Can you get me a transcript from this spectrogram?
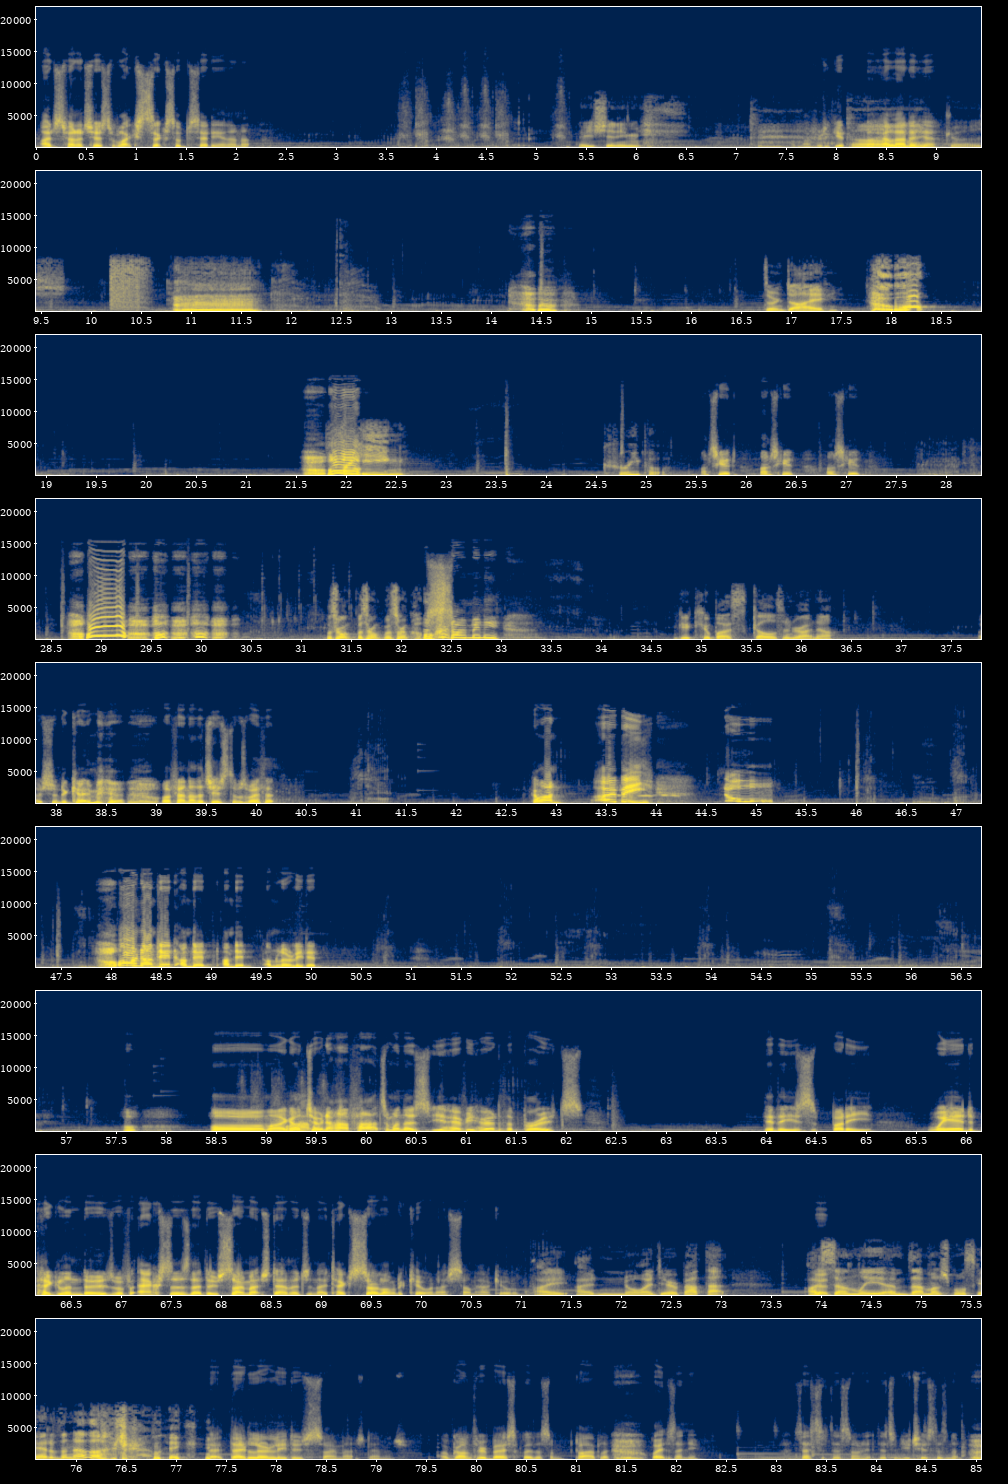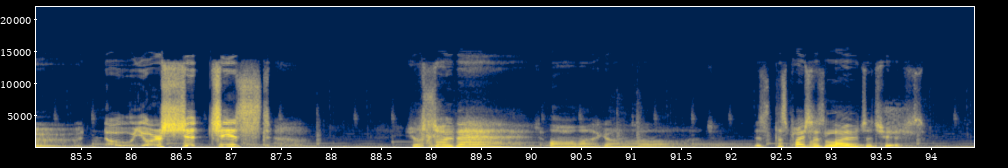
I just found a chest with like six obsidian in it. Are you shitting me? I'm to get the oh hell out of here. gosh. Don't die. Freaking creeper. I'm scared. I'm scared. I'm scared. What's wrong? What's wrong? What's wrong? Oh, so many. Get killed by a skeleton right now. I shouldn't have came here. I found another chest. It was worth it. Come on, Obi! No! Oh no, I'm dead. I'm dead. I'm dead. I'm literally dead. Oh, oh my What god! Two and a happened? half hearts and one of those. You have you heard of the brutes? They're these buddy weird piglin dudes with axes that do so much damage and they take so long to kill, and I somehow killed them. I I had no idea about that. I suddenly am that much more scared of the Nether. like, They, they literally do so much damage. I've gone through basically this entire place. Wait, is that new? That's that's not it. That's a new chest, isn't it? no, you're a shit chest. You're so bad. Oh my god. This this place oh My has loads of chests.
